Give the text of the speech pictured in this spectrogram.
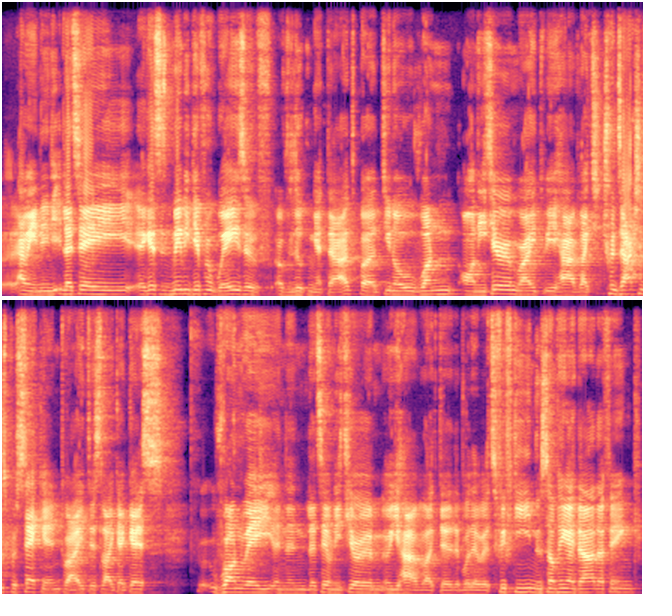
I mean, let's say, I guess maybe different ways of, of looking at that, but you know, one on Ethereum, right? We have like transactions per second, right? It's like, I guess, runway. And then let's say on Ethereum, uh, you have like the, whatever it's 15 or something like that, I think.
